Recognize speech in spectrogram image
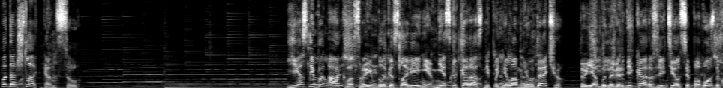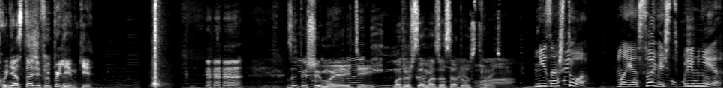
подошла к концу. Если бы Аква своим благословением несколько раз не подняла мне удачу, то я бы наверняка разлетелся по воздуху, не оставив и пылинки. Запиши мои идеи. Можешь сама засаду устроить. Ни за что! Моя совесть при мне.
